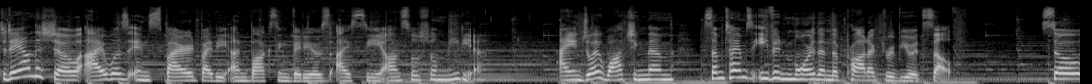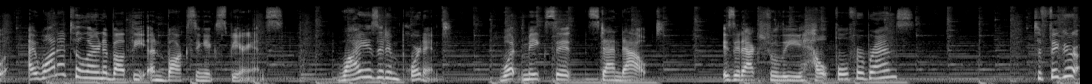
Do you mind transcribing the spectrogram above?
Today on the show, I was inspired by the unboxing videos I see on social media. I enjoy watching them, sometimes even more than the product review itself. So I wanted to learn about the unboxing experience. Why is it important? What makes it stand out? Is it actually helpful for brands? To figure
